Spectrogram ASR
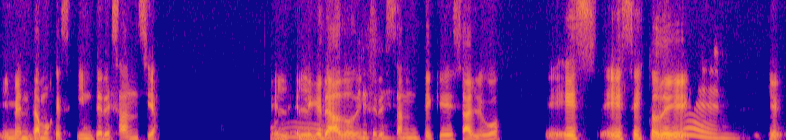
inventamos que es interesancia. El, el ah, grado de interesante que es algo. Es, es esto de que,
